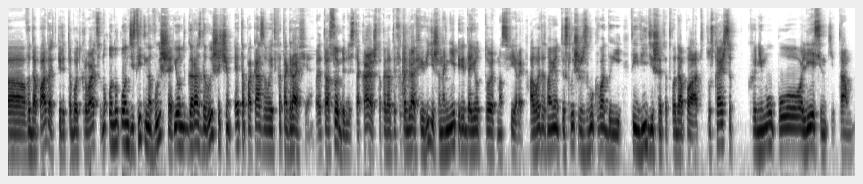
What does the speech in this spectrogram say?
Э, водопада перед тобой открывается, ну, он, он действительно выше, и он гораздо выше, чем это показывает фотография. Это особенность такая, что когда ты фотографию видишь, она не передает той атмосферы. А в этот момент ты слышишь звук воды, ты видишь этот водопад, спускаешься к нему по лесенке, там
